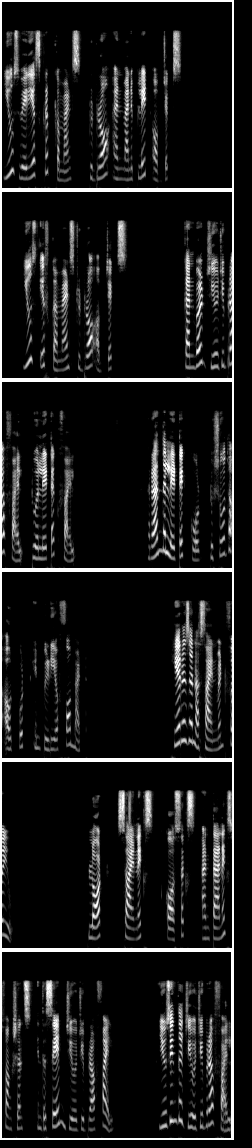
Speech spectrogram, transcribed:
use various script commands to draw and manipulate objects, use if commands to draw objects, convert GeoGebra file to a LaTeX file Run the LaTeX code to show the output in PDF format. Here is an assignment for you. Plot sinx, cosx and tanx functions in the same GeoGebra file. Using the GeoGebra file,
